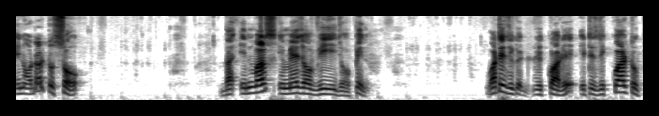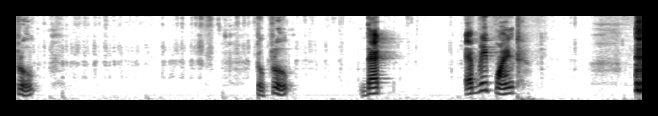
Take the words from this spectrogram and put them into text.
In order to show the inverse image of V is open, what is required? It is required to prove to prove that every point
